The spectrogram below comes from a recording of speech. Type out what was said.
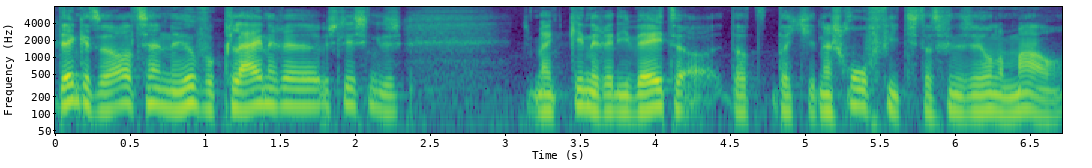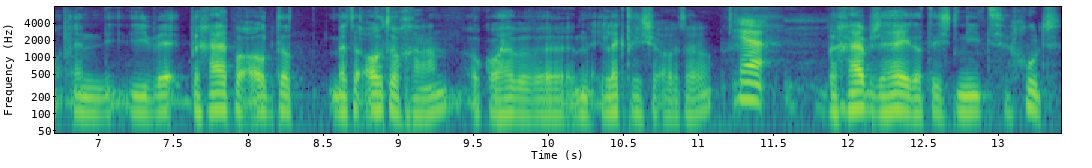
denk het wel. Het zijn heel veel kleinere beslissingen. Dus mijn kinderen die weten dat, dat je naar school fietst, dat vinden ze heel normaal. En die, die begrijpen ook dat met de auto gaan, ook al hebben we een elektrische auto, ja, begrijpen ze, hé, hey, dat is niet goed.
